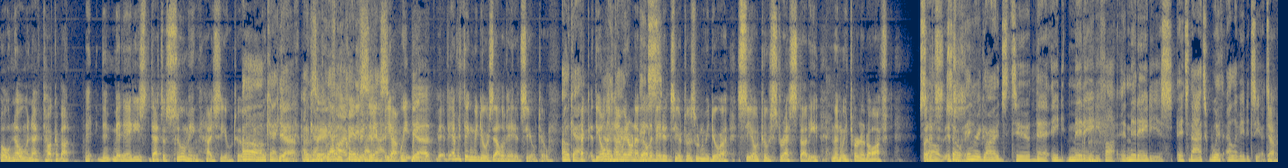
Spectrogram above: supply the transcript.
Oh, no. When I talk about mid 80s, that's assuming high CO2. Oh, okay. Good. Yeah. Okay. I'm glad we clarified that. Yeah, we, yeah. We, everything we do is elevated CO2. Okay. The only okay. time we don't have it's, elevated CO2 is when we do a CO2 stress study and then we turn it off. But so, it's, it's, so in regards to the 80, mid 85 uh, mid 80s, it's that's with elevated CO2. Yeah.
